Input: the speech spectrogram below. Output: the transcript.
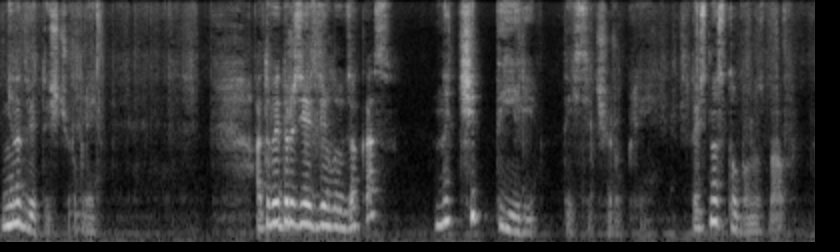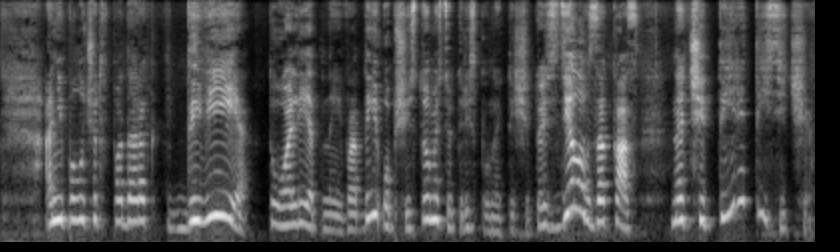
не на 2000 рублей, а твои друзья сделают заказ на 4000 рублей, то есть на 100 бонус баллов, они получат в подарок две туалетные воды общей стоимостью 3500. То есть, сделав заказ на 4000,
